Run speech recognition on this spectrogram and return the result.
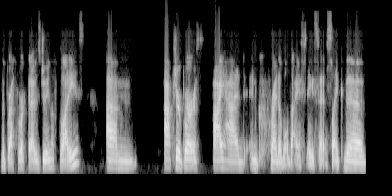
the breath work that I was doing with Pilates. Um, after birth, I had incredible diastasis. Like the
